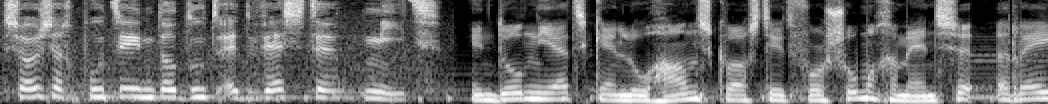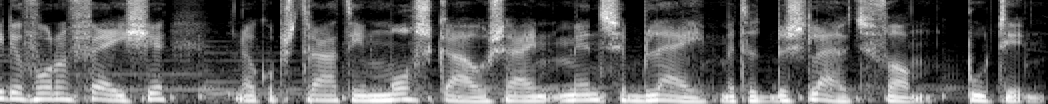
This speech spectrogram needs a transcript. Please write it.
zo zegt Poetin, dat doet het Westen niet. In Donetsk en Luhansk was dit voor sommige mensen reden voor een feestje. En ook op straat in Moskou zijn mensen blij met het besluit van Poetin.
